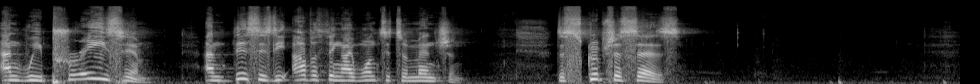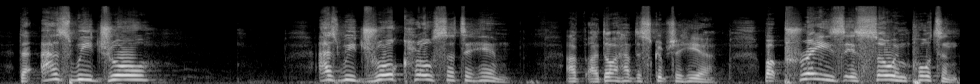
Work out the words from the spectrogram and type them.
and we praise him, and this is the other thing I wanted to mention. The scripture says, that as we draw as we draw closer to him I, I, don't have the scripture here but praise is so important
